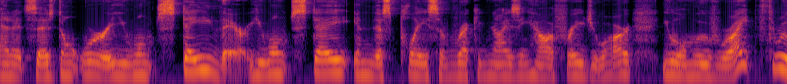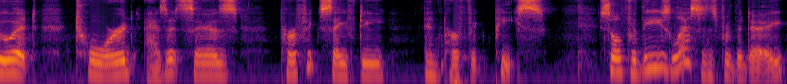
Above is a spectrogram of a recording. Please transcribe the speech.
And it says, don't worry, you won't stay there. You won't stay in this place of recognizing how afraid you are. You will move right through it toward, as it says, perfect safety and perfect peace. So, for these lessons for the day,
